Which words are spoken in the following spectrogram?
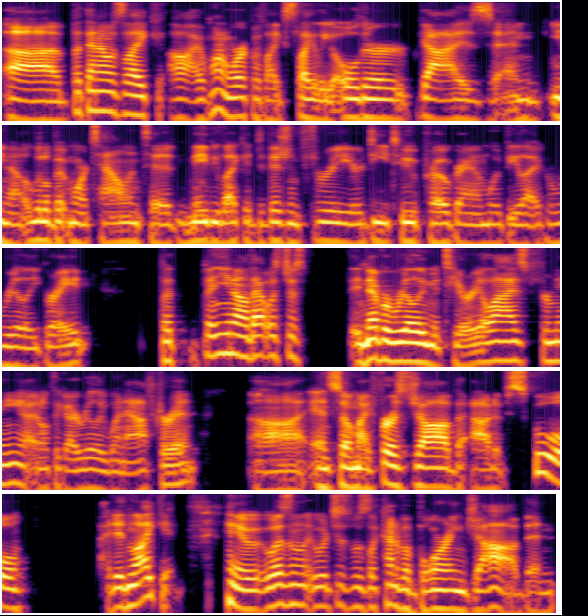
Uh, but then i was like oh, i want to work with like slightly older guys and you know a little bit more talented. Maybe like a division three or d2 program would be like really great. But but you know that was just it never really materialized for me. I don't think i really went after it uh, and so my first job out of school, I didn't like it. It wasn't, it just was like kind of a boring job. And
